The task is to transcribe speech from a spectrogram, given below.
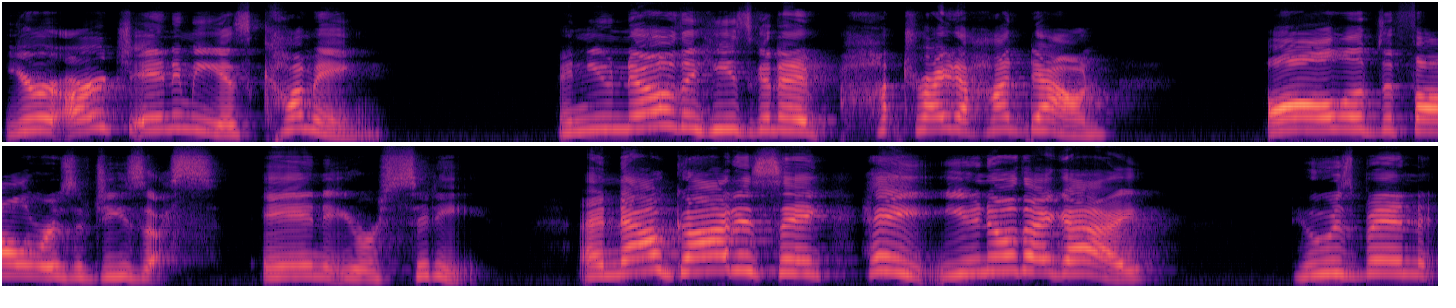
your arch enemy is coming. And you know that he's going to try to hunt down all of the followers of Jesus in your city. And now God is saying, hey, you know that guy who has been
